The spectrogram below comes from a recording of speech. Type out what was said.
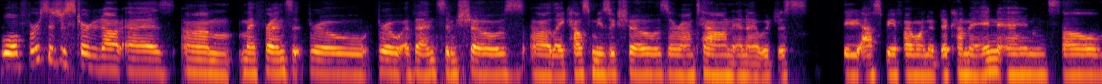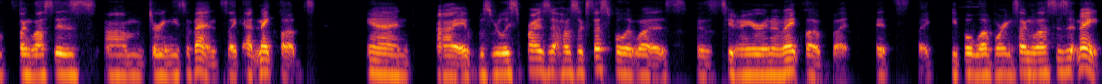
Well, first it just started out as um, my friends that throw throw events and shows, uh, like house music shows around town, and I would just they asked me if I wanted to come in and sell sunglasses um, during these events, like at nightclubs, and I was really surprised at how successful it was because you know you're in a nightclub, but it's like people love wearing sunglasses at night,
